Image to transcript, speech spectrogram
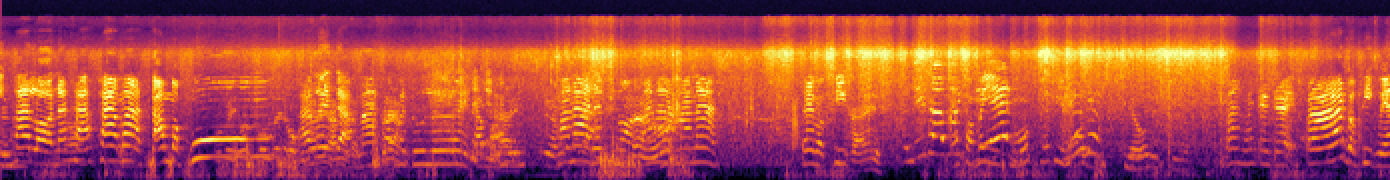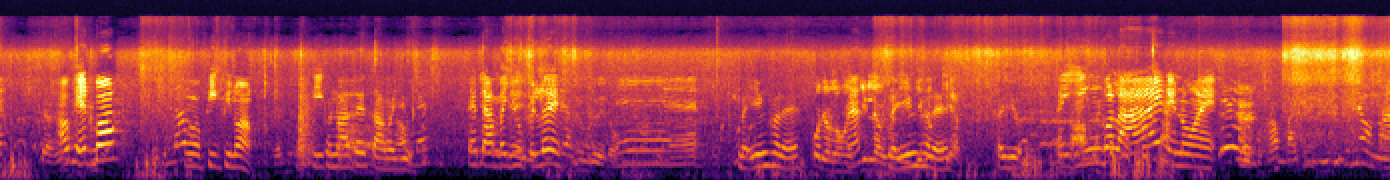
ญิงผ้ารอนะคะ ผ้ามาตำบักพูมาเลยจ้ะมาเข้ามาดูเลยตำบักพูมาหน้าเด้อพี่น้องมาหน้ามาหน้าใส่บักพริกใส่แล้วขอไม่ยิงหนูไม่ผิดเร็วเดี๋ยวมามาใกล้ๆป้าดบักพริกไหมเอาเผ็ดบ่เอาบักพริกพี่น้องบักพริกคนมาได้ตามอายุได้ตามอายุไปเลยแหมไหนยิ่งเท่าไหร่ก็เดี๋ยวลองกินแล้วไหนยิ่งเท่าไหร่อายุไอ้ยิงบ่หลายหน่อยๆอ่า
